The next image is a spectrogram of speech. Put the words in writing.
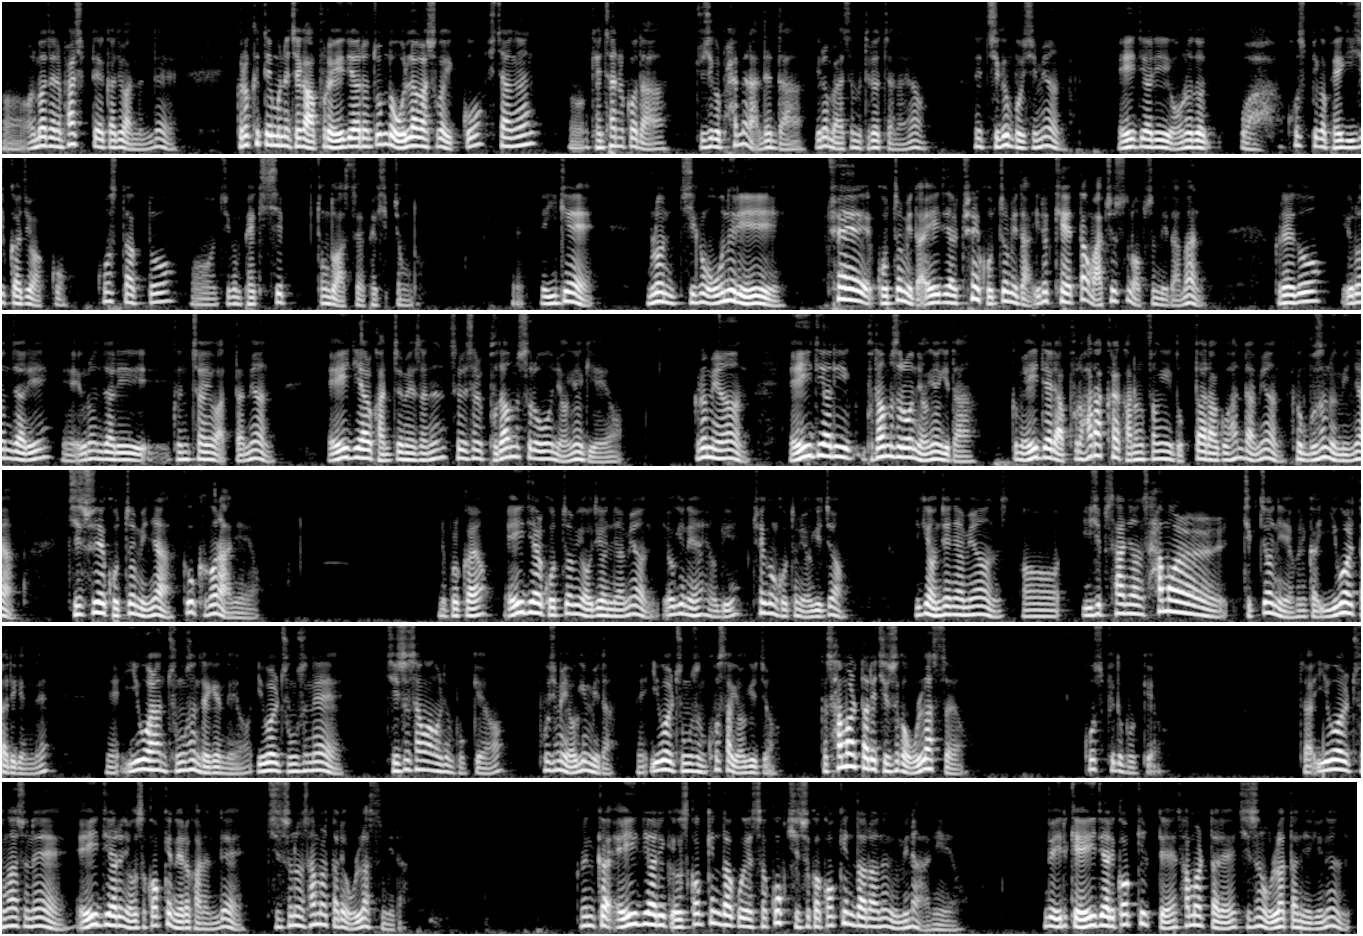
어, 얼마 전에 80대까지 왔는데 그렇기 때문에 제가 앞으로 ADR은 좀 더 올라갈 수가 있고 시장은 어, 괜찮을 거다. 주식을 팔면 안 된다. 이런 말씀을 드렸잖아요. 근데 지금 보시면 ADR이 어느덧 와 코스피가 120까지 왔고 코스닥도 어, 지금 110 정도 왔어요. 110 정도. 네. 이게 물론 지금 오늘이 최고점이다. ADR 최고점이다. 이렇게 딱 맞출 수는 없습니다만 그래도 이런 자리, 이런 자리 근처에 왔다면 ADR 관점에서는 슬슬 부담스러운 영역이에요. 그러면 ADR이 부담스러운 영역이다. 그럼 ADR이 앞으로 하락할 가능성이 높다라고 한다면 그 무슨 의미냐? 지수의 고점이냐? 그 그건 아니에요. 볼까요? ADR 고점이 어디였냐면 여기네요. 여기 최근 고점 여기죠. 이게 언제냐면 어 24년 3월 직전이에요. 그러니까 2월 달이겠네. 네, 2월 한 중순 되겠네요. 2월 중순에 지수 상황을 좀 볼게요. 보시면 여기입니다. 네, 2월 중순 코스닥 여기죠. 그러니까 3월 달에 지수가 올랐어요. 코스피도 볼게요. 자, 2월 중하순에 ADR은 여기서 꺾여 내려가는데 지수는 3월 달에 올랐습니다. 그러니까 ADR이 여기서 꺾인다고 해서 꼭 지수가 꺾인다라는 의미는 아니에요. 근데 이렇게 ADR이 꺾일 때 3월 달에 지수는 올랐다는 얘기는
